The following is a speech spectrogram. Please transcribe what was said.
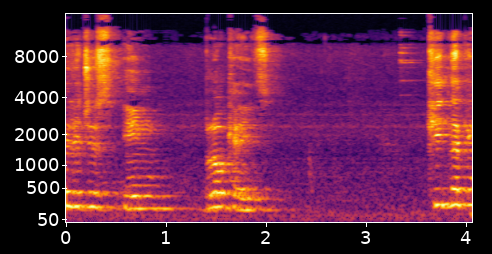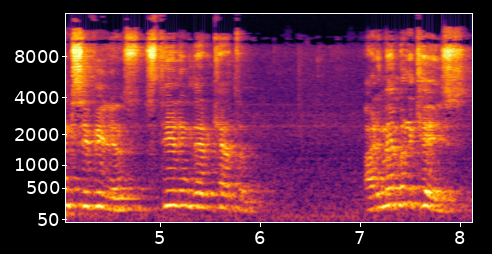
villages in blockades, kidnapping civilians, stealing their cattle. I remember a case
